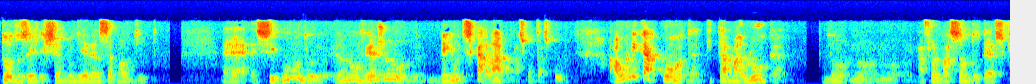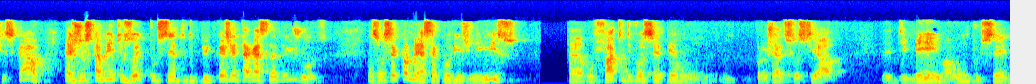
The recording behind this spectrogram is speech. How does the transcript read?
todos eles chamam de herança maldita. É, segundo, eu não vejo nenhum descalabro nas contas públicas. A única conta que está maluca no, no, no, na formação do déficit fiscal é justamente os 8% do PIB que a gente está gastando em juros. Mas você começa a corrigir isso, é, o fato de você ter um, um projeto social de meio a 1%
